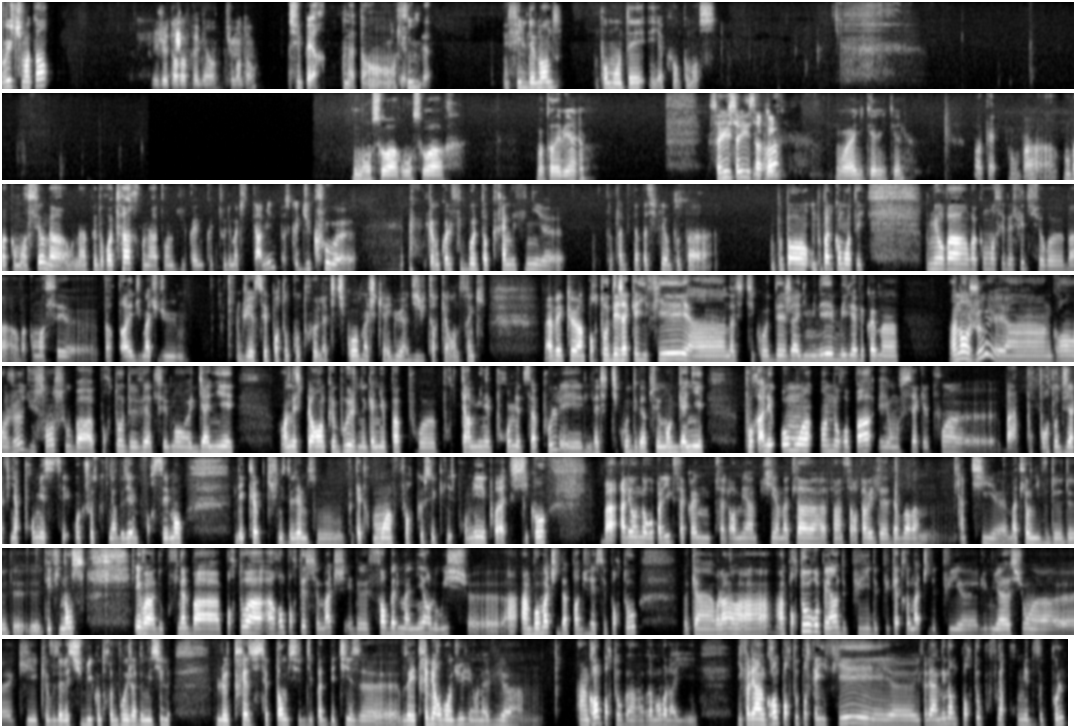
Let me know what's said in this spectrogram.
Oui, tu m'entends? Je t'entends très bien. Tu m'entends? Super. On attend. Phil. Phil demande pour monter et après on commence. Bonsoir, bonsoir. Vous m'entendez bien? Salut, salut, ça va? Ouais, nickel, nickel. Ok, on va, on va commencer. On a, on a un peu de retard. On a attendu quand même que tous les matchs se terminent parce que du coup, euh, comme quoi le football, tant que rien n'est fini, euh, tant que la n'a pas sifflé, on peut pas, on peut pas, on peut pas le commenter. Mais on va, on va commencer de suite sur, euh, bah, on va commencer par parler du match du, du FC Porto contre l'Atlético, match qui a eu lieu à 18h45 avec un Porto déjà qualifié, un Atlético déjà éliminé, mais il y avait quand même un, un enjeu et un grand enjeu du sens où bah, Porto devait absolument gagner en espérant que Bruges ne gagne pas pour, euh, pour terminer premier de sa poule et l'Atlético devait absolument gagner pour aller au moins en Europa et on sait à quel point euh, bah, pour Porto déjà finir premier c'est autre chose que finir deuxième. Forcément les clubs qui finissent deuxième sont peut-être moins forts que ceux qui finissent premier et pour l'Atlético bah, aller en Europa League, ça, quand même, ça leur met un petit matelas, enfin, ça leur permet d'avoir un, petit euh, matelas au niveau de, de- de- des finances. Et voilà, donc au final, bah, Porto a, remporté ce match et de fort belle manière, le Wish. un, beau match de la part du FC Porto. Donc un, voilà, un, Porto européen depuis, depuis quatre matchs, depuis euh, l'humiliation euh, que vous avez subie contre Bruges à domicile le 13 septembre, si je ne dis pas de bêtises. vous avez très bien rebondi et on a vu un, grand Porto. hein, vraiment, voilà, il, fallait un grand Porto pour se qualifier et euh, il fallait un énorme Porto pour finir premier de votre poule.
